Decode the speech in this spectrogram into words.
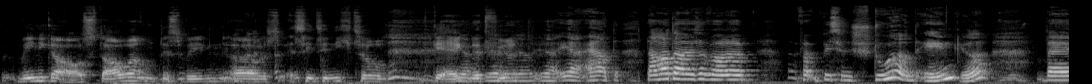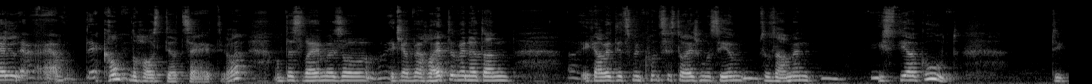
weniger Ausdauer und deswegen äh, sind sie nicht so geeignet ja, für. Ja, ja, ja, er hat, da hat er also war er ein bisschen stur und eng, ja, weil er, er kommt noch aus der Zeit. Ja, und das war immer so, ich glaube, heute, wenn er dann, ich arbeite jetzt mit dem Kunsthistorischen Museum zusammen, ist ja gut. Die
